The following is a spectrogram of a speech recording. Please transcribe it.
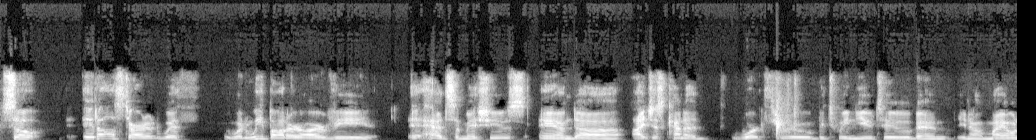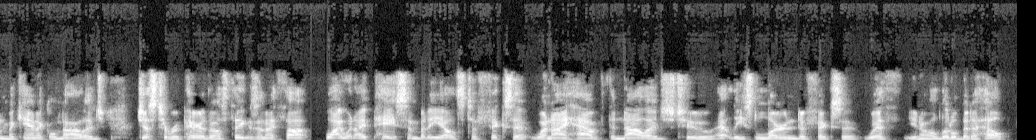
so it all started with when we bought our RV it had some issues, and uh, I just kind of worked through between YouTube and you know my own mechanical knowledge just to repair those things. And I thought, why would I pay somebody else to fix it when I have the knowledge to at least learn to fix it with you know a little bit of help?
